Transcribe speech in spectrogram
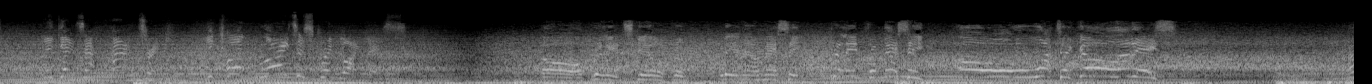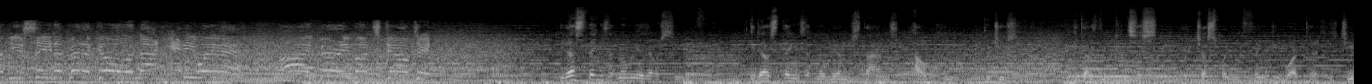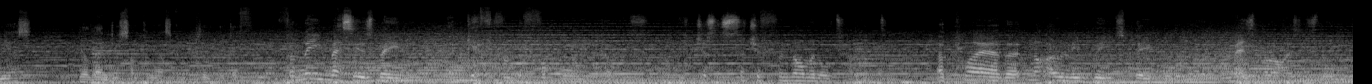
He gets a hat trick. You can't write a script like this. Oh, brilliant skill from Lionel Messi. Brilliant from Messi. Oh, what a goal that is! Have you seen a better goal than that anywhere? I very does things that nobody has ever seen before. He does things that nobody understands how he produces them. He does them consistently. Just when you think he worked out his genius, he'll then do something else completely different. For me, Messi has been a gift from the football gods. He's just such a phenomenal talent. A player that not only beats people, mesmerises them,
